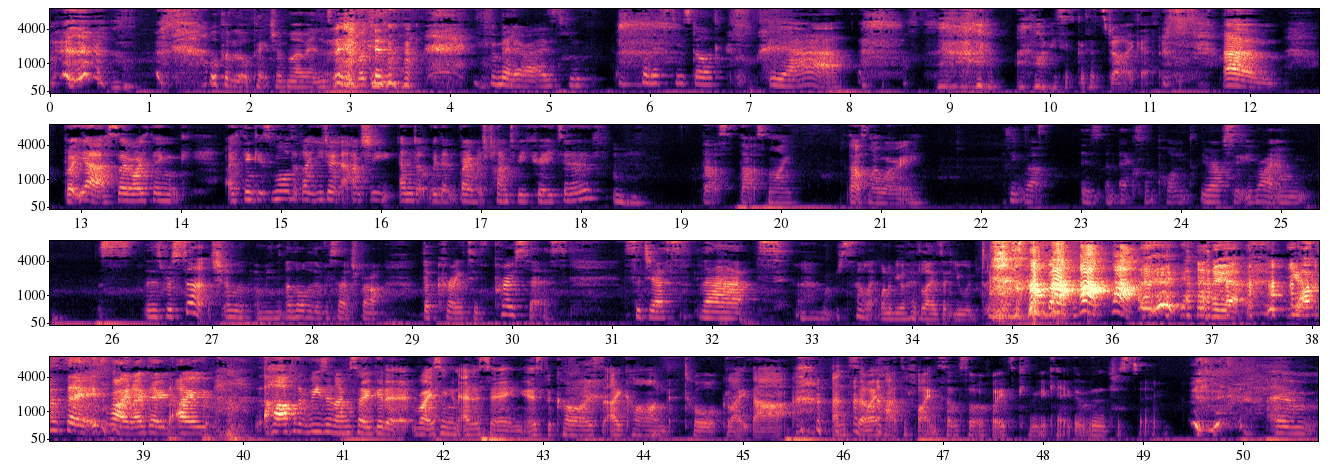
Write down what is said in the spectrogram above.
We'll put a little picture of Mo in so people can familiarise with Felicity's dog. Yeah. I'm always just gonna start again. Um, but yeah, so I think I think it's more that like you don't actually end up with very much time to be creative. Mm-hmm. That's that's my that's my worry. I think that is an excellent point. You're absolutely right. And there's research, I mean, a lot of the research about the creative process suggests that. Um, sound like one of your headlines that you would. yeah, you have to say it's fine. I don't. I half of the reason I'm so good at writing and editing is because I can't talk like that, and so I had to find some sort of way to communicate that was interesting. um,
